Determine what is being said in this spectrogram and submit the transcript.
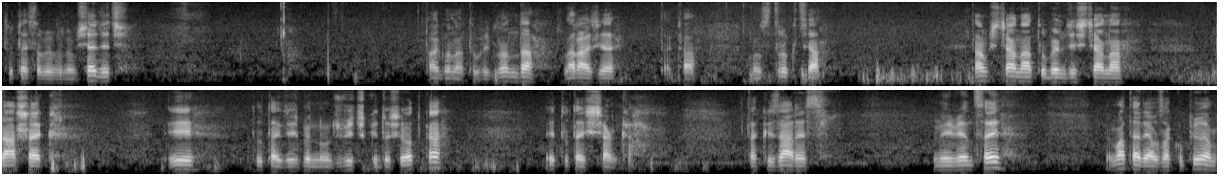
Tutaj sobie będą siedzieć. Tak ona tu wygląda. Na razie taka konstrukcja. Tam ściana, tu będzie ściana, daszek i tutaj gdzieś będą drzwiczki do środka i tutaj ścianka. Taki zarys mniej więcej. Materiał zakupiłem.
